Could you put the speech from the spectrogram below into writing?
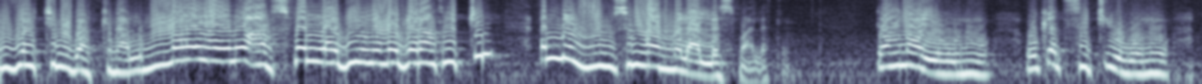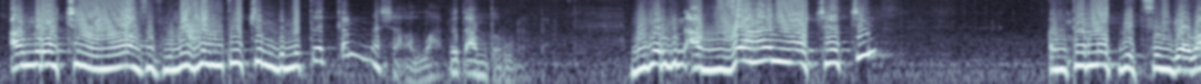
ጊዜያችን ይባክናል። የማይሆኑ አስፈላጊ ነገራቶችን እንደዚሁ ስናመላለስ ማለት ነው። ዳና የሆኑ እውቀት ሰጪ የሆኑ አእምሯችን የሚያሰፉ ነገራቶችን ብንጠቀም ማሻአላህ በጣም ጥሩ ነበር። ነገር ግን አብዛኛዎቻችን ኢንተርኔት ቤት ስንገባ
